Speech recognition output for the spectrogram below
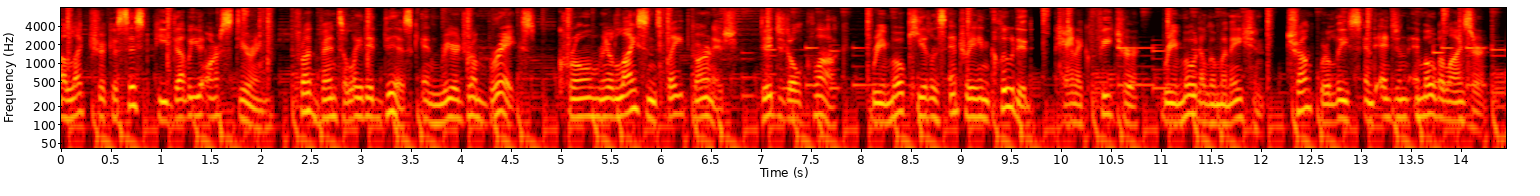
electric assist PWR steering, front ventilated disc and rear drum brakes, chrome rear license plate garnish, digital clock, remote keyless entry included, panic feature, remote illumination, trunk release and engine immobilizer.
